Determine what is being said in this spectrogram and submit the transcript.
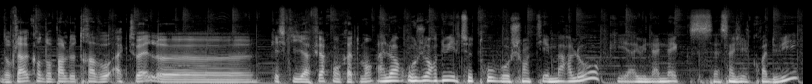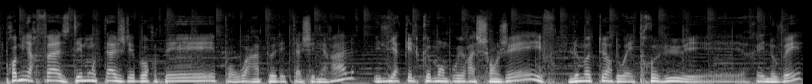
Donc là, quand on parle de travaux actuels, euh, qu'est-ce qu'il y a à faire concrètement? Alors aujourd'hui, il se trouve au chantier Marlot, qui a une annexe à Saint-Gilles-Croix-de-Vie. Première phase, démontage des bordées pour voir un peu l'état général. Il y a quelques membrures à changer. Le moteur doit être revu et rénové.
